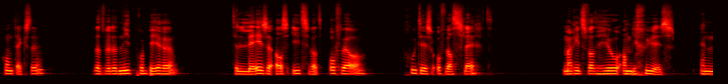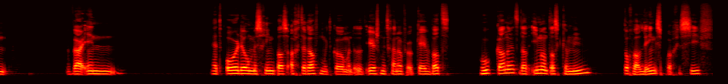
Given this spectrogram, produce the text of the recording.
contexten. Dat we dat niet proberen te lezen als iets wat ofwel goed is ofwel slecht, maar iets wat heel ambigu is en waarin het oordeel misschien pas achteraf moet komen. Dat het eerst moet gaan over, oké, wat, hoe kan het dat iemand als Camus, toch wel links, progressief,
